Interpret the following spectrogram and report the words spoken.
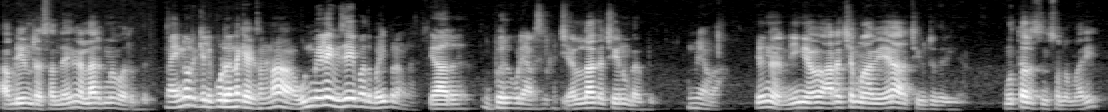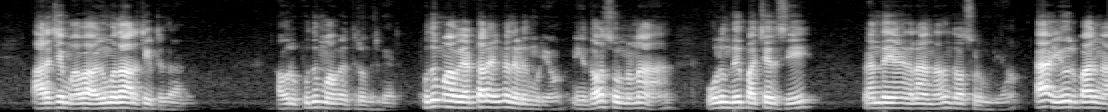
அப்படின்ற சந்தேகம் எல்லாருக்குமே வருது. நான் இன்னொரு கேள்வி கூட என்ன கேட்க சொன்னா உண்மையிலே விஜய் பார்த்து பயப்படுறாங்க யாரு? இப்ப இருக்கக்கூடிய அரசியல் கட்சி. எல்லா கட்சிகளும் பயப்படுது. உண்மையாவா? ஏங்க நீங்கள் அரைச்ச மாவையே அரைச்சிக்கிட்டு இருக்கிறீங்க. முத்தரசன் சொன்ன மாதிரி அரைச்ச மாவை அவங்க தான் அரைச்சிக்கிட்டு இருக்கிறாங்க. அவர் புது மாவை எடுத்துகிட்டு வந்திருக்காரு. புது மாவு எடுத்தாலும் எங்கே எடுக்க முடியும்? நீங்கள் தோசை சுடணும்னா உளுந்து பச்சரிசி வெந்தயம் இதெல்லாம் இருந்தாலும் தோசை சுட முடியும். ஆ இவர் பாருங்க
